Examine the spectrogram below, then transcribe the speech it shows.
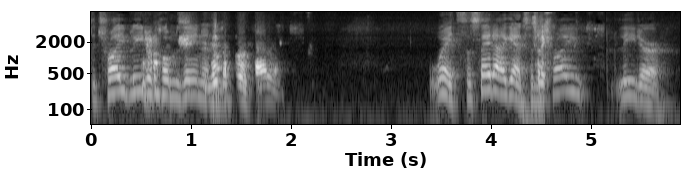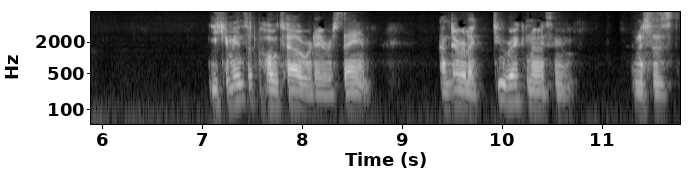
the tribe leader comes in He's in the and wait. So say that again. So the Like- tribe leader. he came into the hotel where they were staying, and they were like, "Do you recognize him?" And it says,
